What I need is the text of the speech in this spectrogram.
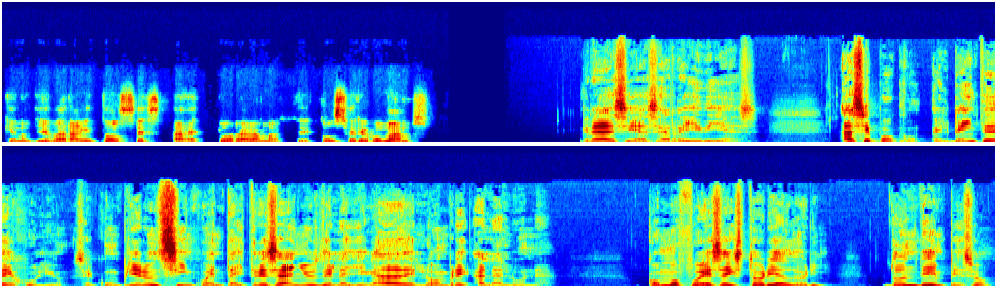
que nos llevarán entonces a explorar a Marte con seres humanos. Gracias a Rey Díaz. Hace poco, el 20 de julio, se cumplieron 53 años de la llegada del hombre a la Luna. ¿Cómo fue esa historia, Dori? ¿Dónde empezó?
